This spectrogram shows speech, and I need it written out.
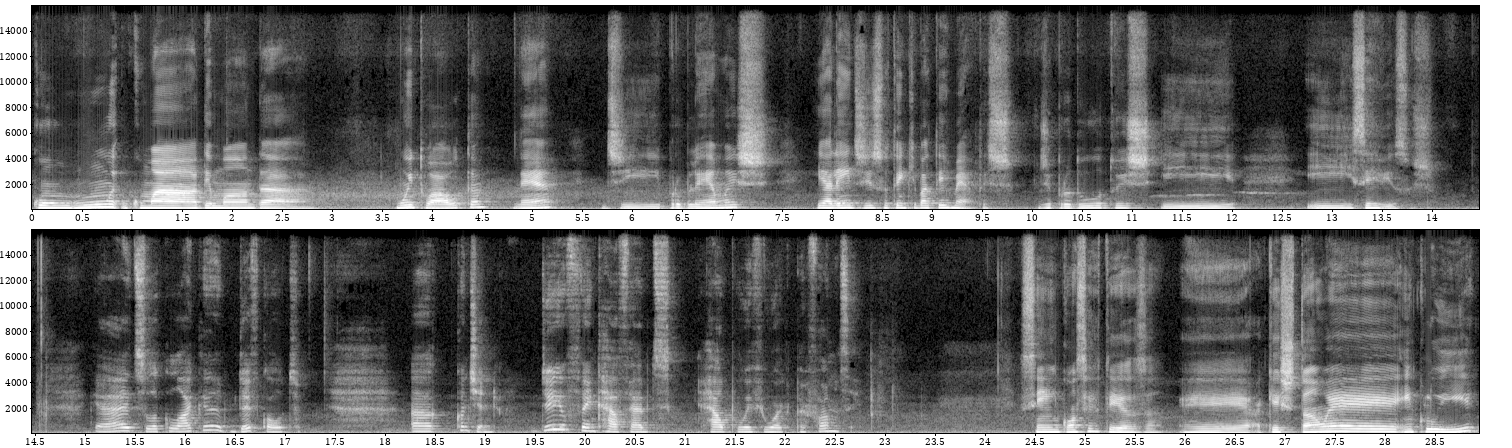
com, um, com uma demanda muito alta, né? De problemas e além disso eu tenho que bater metas de produtos e, e serviços. Yeah, it's look like difficult. Uh, continue. Do you think health habits help with work performance? Sim, com certeza. É, a questão é incluir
